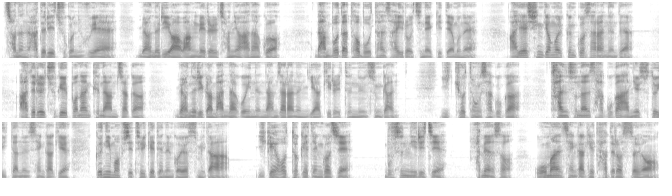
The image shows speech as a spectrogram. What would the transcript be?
저는 아들이 죽은 후에 며느리와 왕래를 전혀 안 하고 남보다 더 못한 사이로 지냈기 때문에 아예 신경을 끊고 살았는데 아들을 죽일 뻔한 그 남자가 며느리가 만나고 있는 남자라는 이야기를 듣는 순간 이 교통사고가 단순한 사고가 아닐 수도 있다는 생각에 끊임없이 들게 되는 거였습니다. 이게 어떻게 된 거지? 무슨 일이지? 하면서 오만 생각이 다 들었어요.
